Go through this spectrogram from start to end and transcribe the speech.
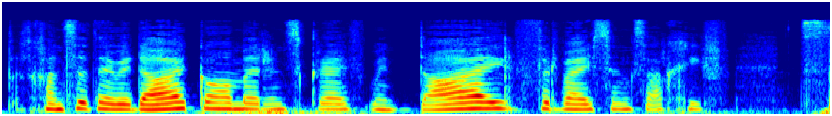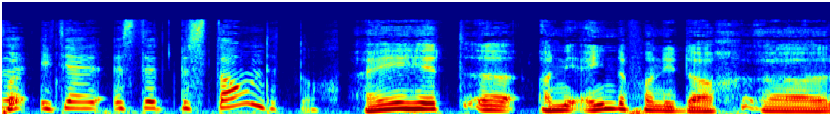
gaan sit hy by daai kamer en skryf met daai verwysingsargief. So, het jy is dit bestaan dit nog? Hy het uh, aan die einde van die dag uh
